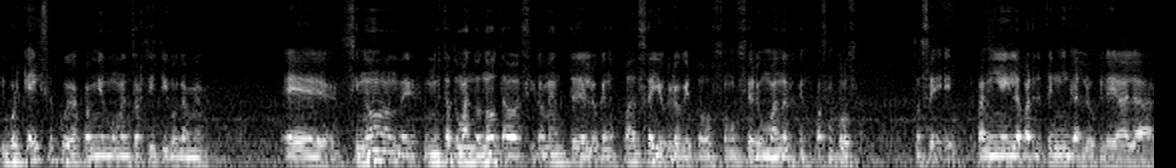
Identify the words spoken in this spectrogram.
y porque ahí se juega para mí el momento artístico también. Eh, si no, eh, uno está tomando nota básicamente de lo que nos pasa y yo creo que todos somos seres humanos los que nos pasan cosas. Entonces, eh, para mí ahí la parte técnica es lo que le da la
